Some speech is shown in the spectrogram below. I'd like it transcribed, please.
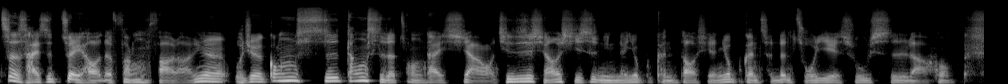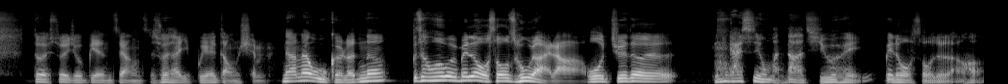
这才是最好的方法啦，因为我觉得公司当时的状态下哦，其实是想要息事宁人，又不肯道歉，又不肯承认作业疏失啦，吼，对，所以就变成这样子，所以他也不愿道歉。那那五个人呢？不知道会不会被漏收出来啦？我觉得应该是有蛮大的机会会被漏收的啦，哈。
